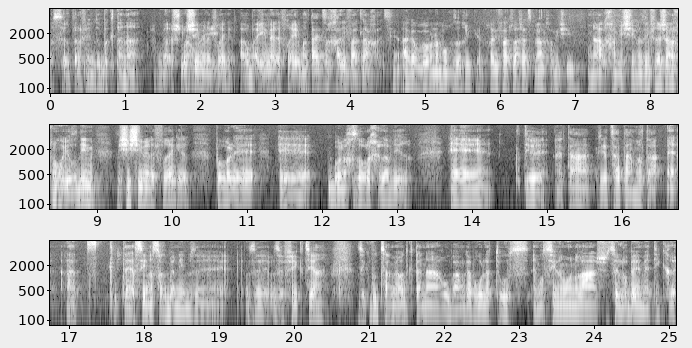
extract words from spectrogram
עשרת אלפים זה בקטנה, שלושים אלף רגל, ארבעים אלף רגל, מתי צריך חליפת לחץ? כן, אגב, גובה נמוך זה הכי כיף, חליפת לחץ מעל 50. מעל 50. אז לפני שאנחנו יורדים מ-60 אלף רגל, פה ל... אה, בוא נחזור לחיל אוויר. אה, תראה, אתה יצאת, אמרת, אה, הטייסים הסרבנים זה, זה, זה פיקציה, זו קבוצה מאוד קטנה, רובם גמרו לטוס, הם עושים המון רעש, זה לא באמת יקרה.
